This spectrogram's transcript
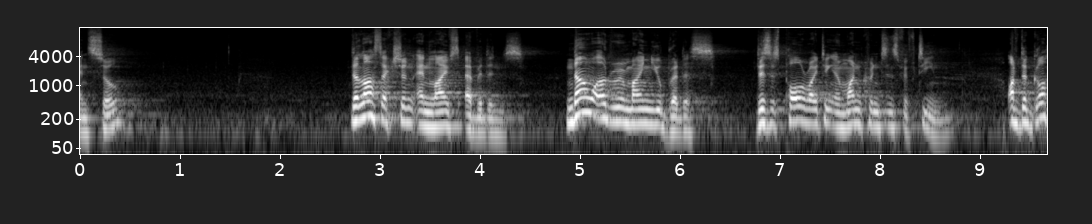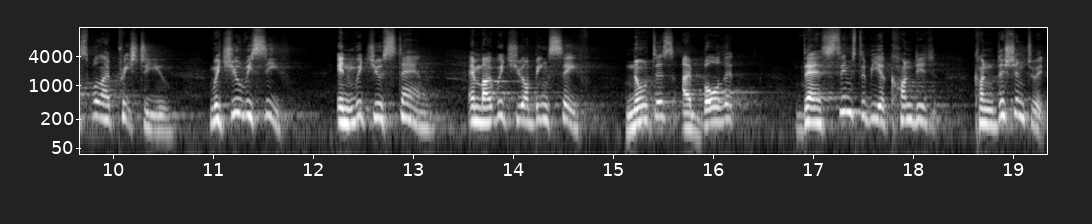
And so, the last section and life's evidence. Now I'll remind you, brothers. This is Paul writing in 1 Corinthians 15 of the gospel I preached to you, which you receive, in which you stand, and by which you are being saved. Notice I bold it. There seems to be a condi- condition to it.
